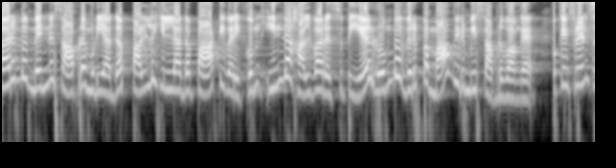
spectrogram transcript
கரும்பு மென்னு சாப்பிட முடியாத பல்லு இல்லாத பாட்டி வரைக்கும் இந்த ஹல்வா ரெசிபியை ரொம்ப விருப்பமா விரும்பி சாப்பிடுவாங்க. ஓகே ஃப்ரெண்ட்ஸ்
